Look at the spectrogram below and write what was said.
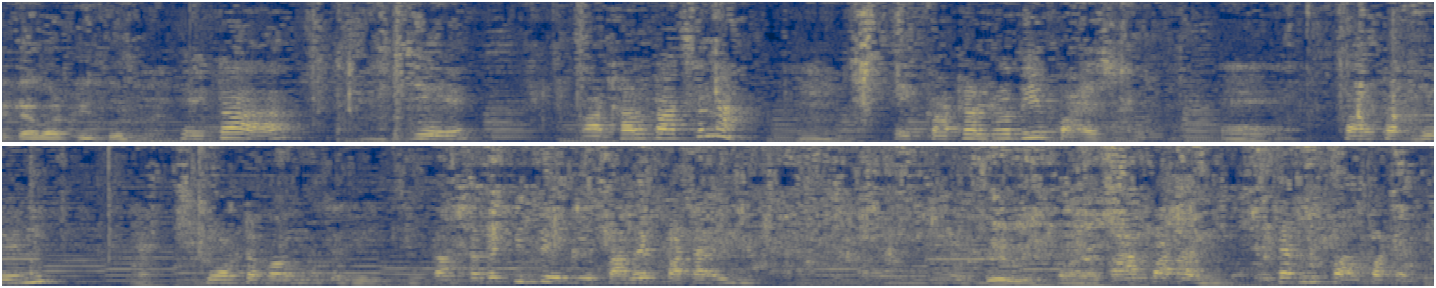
এটা আবার কি করবে? এটা যে কাঁঠালটা আছে না এই কাঁঠালটা দিয়ে পায়েস করব। ও। চালটা ধুয়ে নিই। আচ্ছা। জলটা গরম হতে দিয়েছি। তার সাথে কিন্তু এই যে তালের পাটা এই পাটা এটা কিন্তু পাল পাটা যে,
